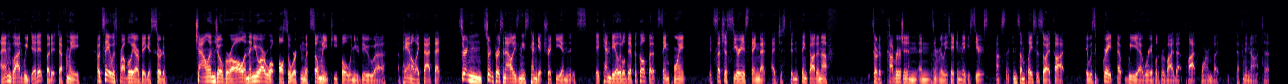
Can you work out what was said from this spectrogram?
I am glad we did it. But it definitely I would say it was probably our biggest sort of challenge overall. And then you are also working with so many people when you do uh, a panel like that that certain certain personalities and these can get tricky and it's it can be a little difficult. But at the same point, it's such a serious thing that I just didn't think got enough sort of coverage and, and isn't really taken maybe serious in some places. So I thought it was great that we uh, were able to provide that platform, but definitely not uh,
